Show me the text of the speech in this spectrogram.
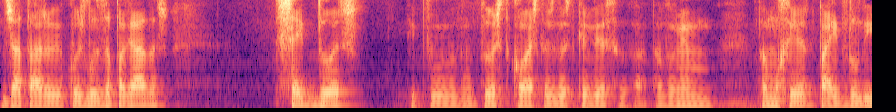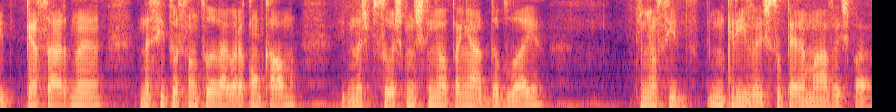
de já estar com as luzes apagadas, cheio de dores, tipo dores de costas, dores de cabeça, estava mesmo para morrer. Pá, e, de, e, de, pensar na, na situação toda, agora com calma, e nas pessoas que nos tinham apanhado da boleia, tinham sido incríveis, super amáveis, pá,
